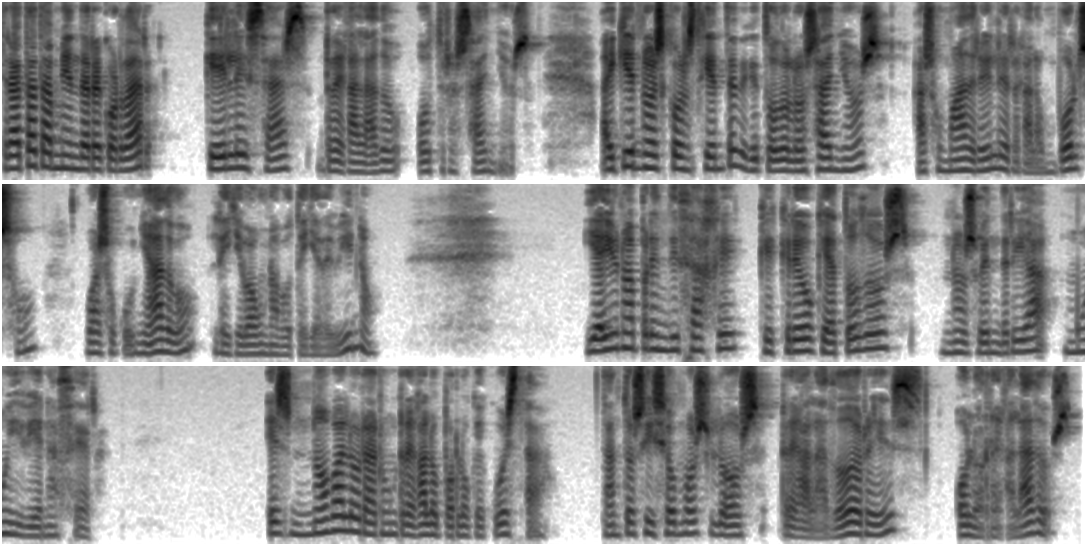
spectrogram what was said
Trata también de recordar qué les has regalado otros años. Hay quien no es consciente de que todos los años a su madre le regala un bolso o a su cuñado le lleva una botella de vino. Y hay un aprendizaje que creo que a todos nos vendría muy bien hacer. Es no valorar un regalo por lo que cuesta, tanto si somos los regaladores o los regalados.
